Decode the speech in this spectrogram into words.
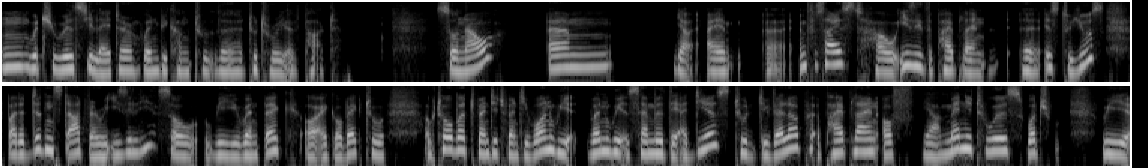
mm, which you will see later when we come to the tutorial part. So now, um, yeah, I uh, emphasized how easy the pipeline uh, is to use, but it didn't start very easily. So we went back, or I go back to October 2021, we, when we assembled the ideas to develop a pipeline of yeah many tools, what we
